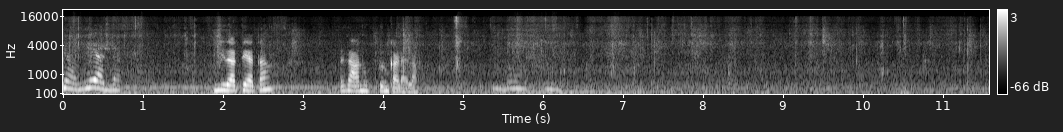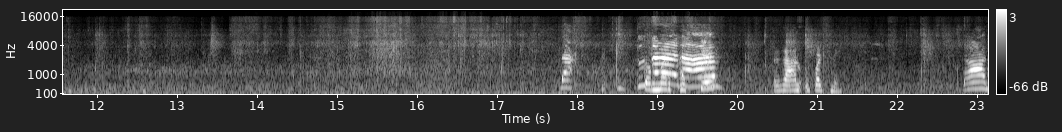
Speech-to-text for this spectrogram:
नाही, मी आता. मी जाते आता रान उपटून काढायला दा. तू कमर तर रान. खचते रान उपटणे. रान.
